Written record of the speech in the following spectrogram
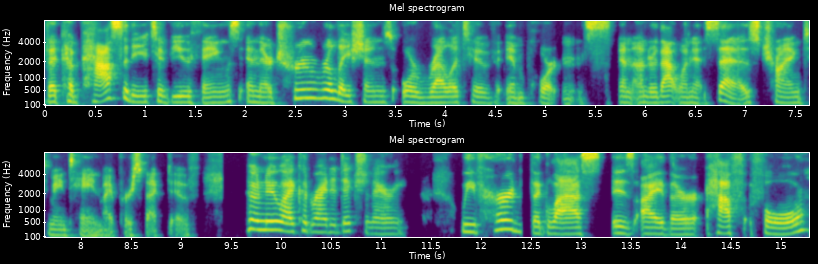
the capacity to view things in their true relations or relative importance. And under that one, it says trying to maintain my perspective. Who knew I could write a dictionary? We've heard the glass is either half full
